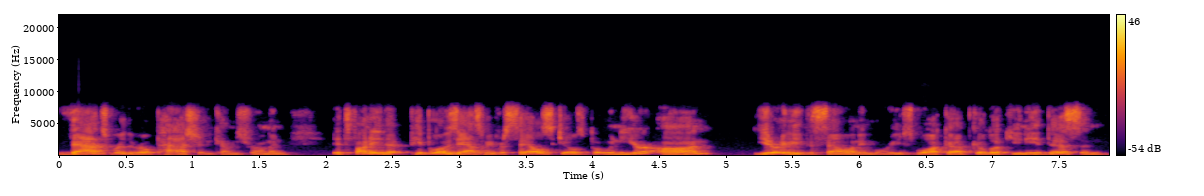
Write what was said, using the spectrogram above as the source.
That's where the real passion comes from. And it's funny that people always ask me for sales skills, but when you're on, you don't even need to sell anymore. You just walk up, go, look, you need this, and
